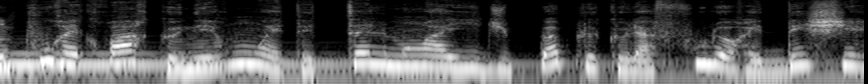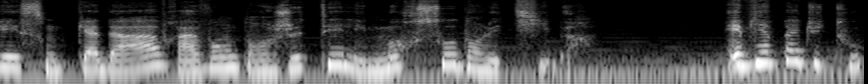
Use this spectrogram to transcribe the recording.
On pourrait croire que Néron était tellement haï du peuple que la foule aurait déchiré son cadavre avant d'en jeter les morceaux dans le Tibre. Eh bien pas du tout.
